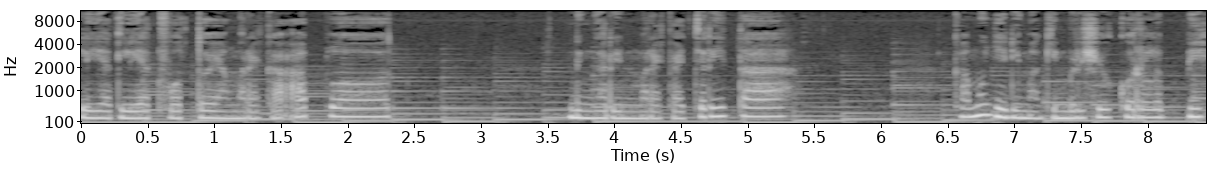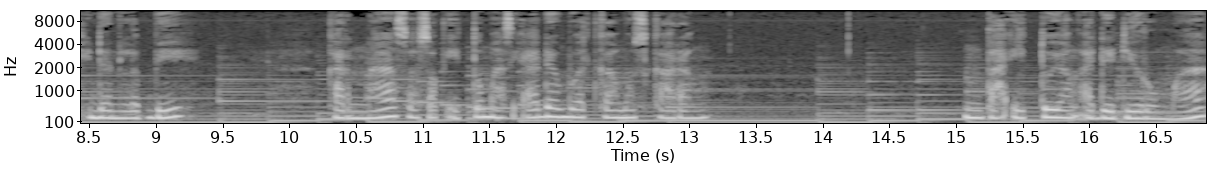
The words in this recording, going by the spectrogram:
lihat-lihat foto yang mereka upload, dengerin mereka cerita, kamu jadi makin bersyukur lebih dan lebih karena sosok itu masih ada buat kamu sekarang. Entah itu yang ada di rumah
